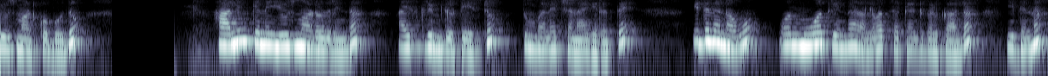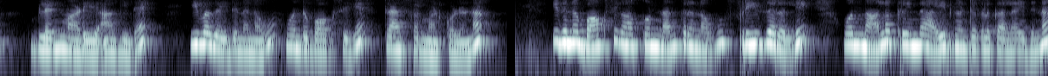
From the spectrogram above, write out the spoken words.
ಯೂಸ್ ಮಾಡ್ಕೋಬೋದು. ಹಾಲಿನ ಕೆನೆ ಯೂಸ್ ಮಾಡೋದ್ರಿಂದ ಐಸ್ ಕ್ರೀಮ್ದು ಟೇಸ್ಟು ತುಂಬಾ ಚೆನ್ನಾಗಿರುತ್ತೆ. ಇದನ್ನು ನಾವು ಒಂದು ಮೂವತ್ತರಿಂದ ನಲ್ವತ್ತು ಸೆಕೆಂಡ್ಗಳ ಕಾಲ ಇದನ್ನು ಬ್ಲೆಂಡ್ ಮಾಡಿ ಆಗಿದೆ. ಇವಾಗ ಇದನ್ನು ನಾವು ಒಂದು ಬಾಕ್ಸಿಗೆ ಟ್ರಾನ್ಸ್ಫರ್ ಮಾಡ್ಕೊಳ್ಳೋಣ. ಇದನ್ನು ಬಾಕ್ಸಿಗೆ ಹಾಕ್ಕೊಂಡು ನಂತರ ನಾವು ಫ್ರೀಝರಲ್ಲಿ ಒಂದು ನಾಲ್ಕರಿಂದ ಐದು ಗಂಟೆಗಳ ಕಾಲ ಇದನ್ನು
